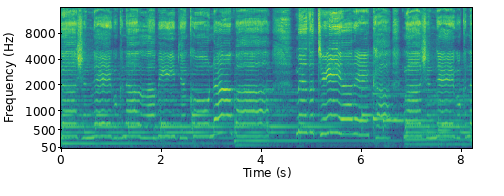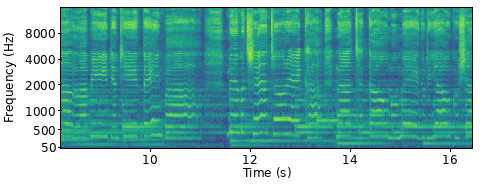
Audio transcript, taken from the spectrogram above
ငါရှင်နေကိုခဏလာပြီးပြန်ခေါ်နာပါမေတ္တာတရားတဲ့ခါငါရှင်နေကိုခဏလာပြီးပြန်ဖြည့်သိမ့်ပါမင်းမချစ်တော့တဲ့ခါငါထက်ကောင်းမမေသူတယောက်ကိုရှာ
